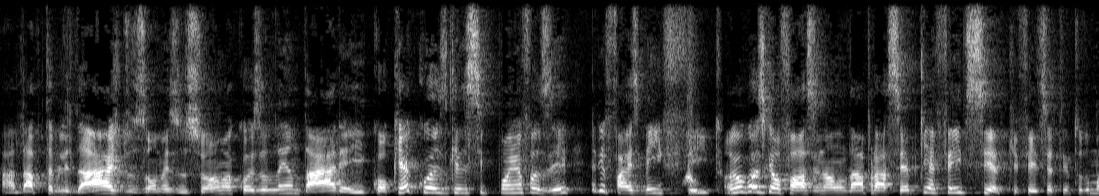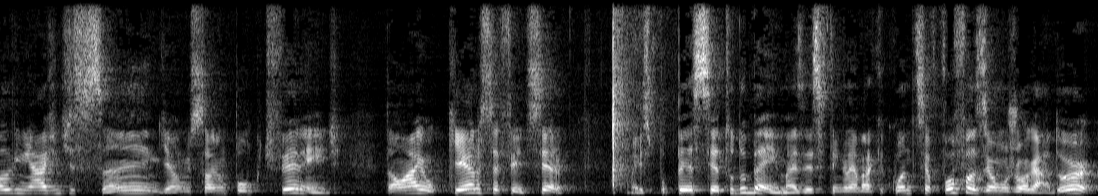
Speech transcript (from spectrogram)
a adaptabilidade dos homens do sul é uma coisa lendária e qualquer coisa que ele se põe a fazer, ele faz bem feito. A única coisa que eu faço, não, não dá pra ser, porque é feiticeiro, porque feiticeiro tem toda uma linhagem de sangue, é uma história um pouco diferente. Então, ah, eu quero ser feiticeiro, mas pro PC tudo bem, mas aí você tem que lembrar que quando você for fazer um jogador,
